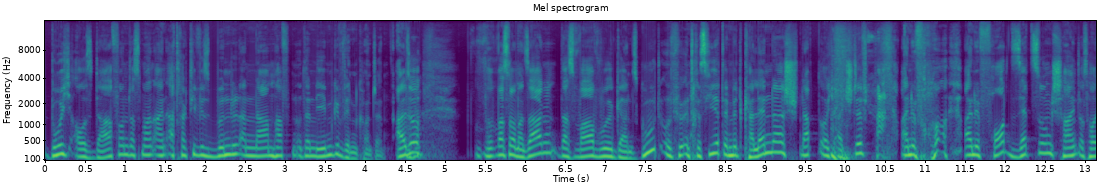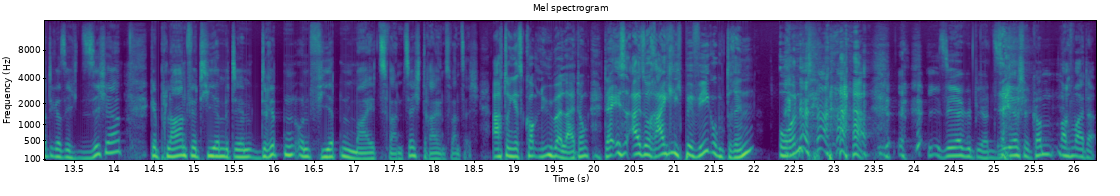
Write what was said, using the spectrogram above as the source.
durchaus davon, dass man ein attraktives Bündel an namhaften Unternehmen gewinnen konnte. Also, w- was soll man sagen? Das war wohl ganz gut. Und für Interessierte mit Kalender, schnappt euch einen Stift. Eine, eine Fortsetzung scheint aus heutiger Sicht sicher. Geplant wird hier mit dem 3. und 4. Mai 2023. Achtung, jetzt kommt eine Überleitung. Da ist also reichlich Bewegung drin. Und Sehr gut, Björn. Sehr schön. Komm, mach weiter.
